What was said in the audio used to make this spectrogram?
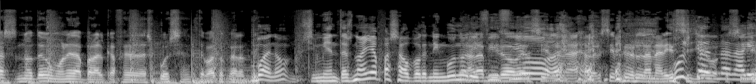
Monedas, no tengo moneda para el café de después, ¿eh? te va a tocar a ti. Bueno, si mientras no haya pasado por ningún orificio... a, ver si, miro en la nariz si llevo, la nariz,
